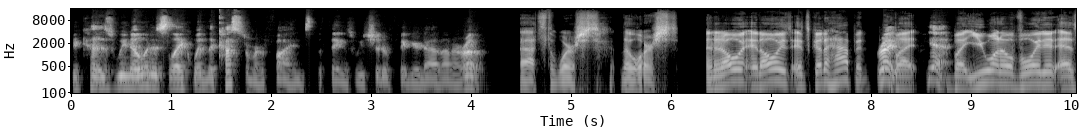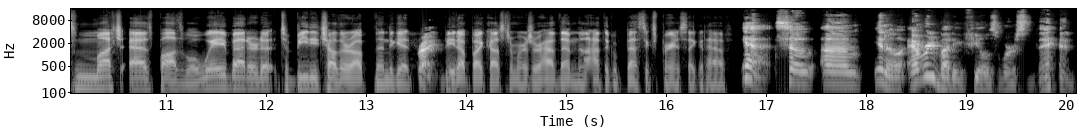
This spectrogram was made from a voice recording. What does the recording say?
because we know what it's like when the customer finds the things we should have figured out on our own. That's the worst. The worst. And it always, it always, it's going to happen. Right. But Yeah. but you want to avoid it as much as possible. Way better to, to beat each other up than to get Right. beat up by customers or have them not have the best experience they could have. Yeah, so um, you know, everybody feels worse then.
